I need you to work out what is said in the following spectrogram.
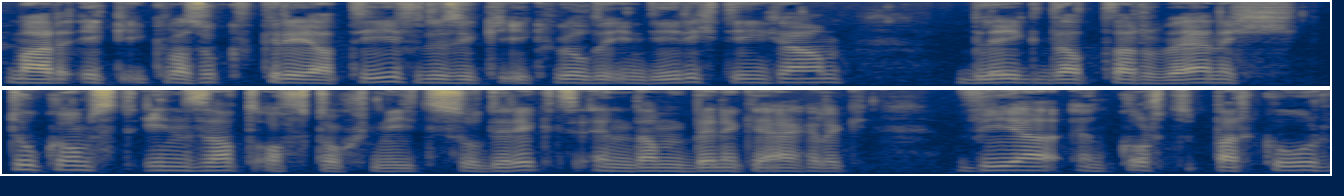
Maar ik, ik was ook creatief, dus ik, ik wilde in die richting gaan. Bleek dat daar weinig toekomst in zat, of toch niet zo direct. En dan ben ik eigenlijk via een kort parcours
